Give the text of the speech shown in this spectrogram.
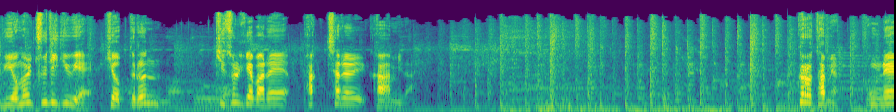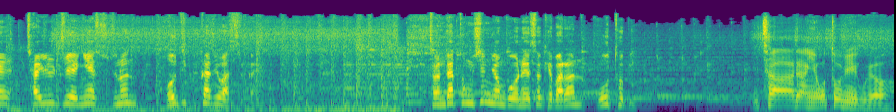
위험을 줄이기 위해 기업들은 기술 개발에 박차를 가합니다. 그렇다면 국내 자율주행의 수준은 어디까지 왔을까요? 전자통신연구원에서 개발한 오토비 이 차량이 오토비이고요.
